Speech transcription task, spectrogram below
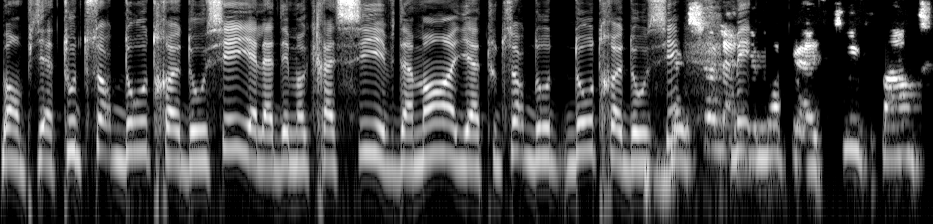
bon, puis il y a toutes sortes d'autres dossiers. Il y a la démocratie, évidemment. Il y a toutes sortes d'autres- dossiers. Mais ça, la démocratie, je pense,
